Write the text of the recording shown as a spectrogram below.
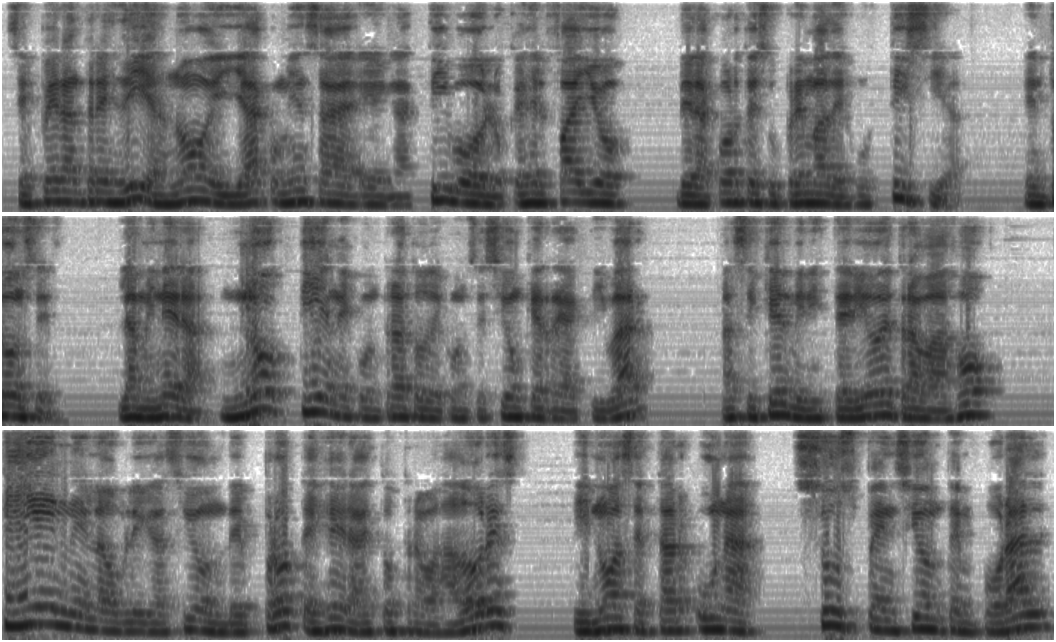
Se esperan tres días, ¿no? Y ya comienza en activo lo que es el fallo de la Corte Suprema de Justicia. Entonces, la minera no tiene contrato de concesión que reactivar, así que el Ministerio de Trabajo tiene la obligación de proteger a estos trabajadores y no aceptar una suspensión temporal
